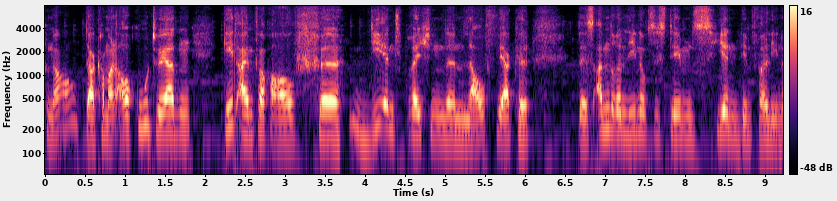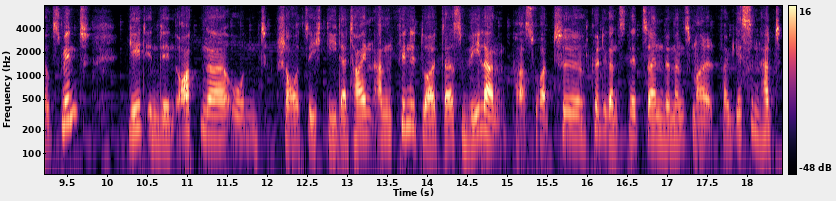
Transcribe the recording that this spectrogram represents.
genau, da kann man auch gut werden, geht einfach auf äh, die entsprechenden Laufwerke des anderen Linux-Systems, hier in dem Fall Linux Mint, geht in den Ordner und schaut sich die Dateien an, findet dort das WLAN-Passwort. Äh, könnte ganz nett sein, wenn man es mal vergessen hat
